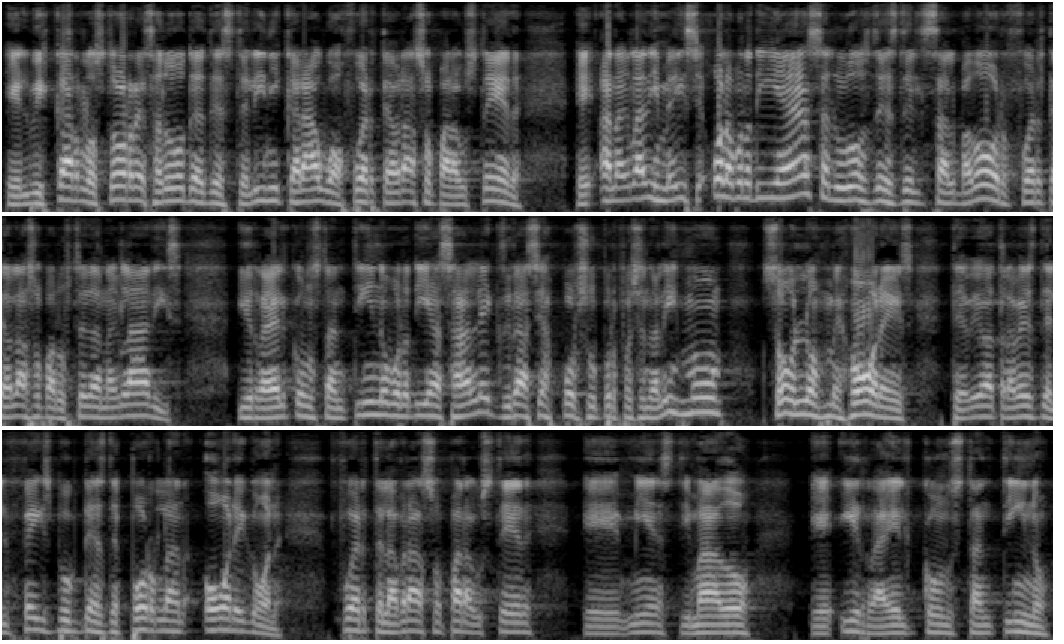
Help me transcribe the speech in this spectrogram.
Eh, Luis Carlos Torres, saludos desde Estelín, Nicaragua. Fuerte abrazo para usted. Eh, Ana Gladys me dice, hola, buenos días. Saludos desde El Salvador. Fuerte abrazo para usted, Ana Gladys. Israel Constantino, buenos días, Alex. Gracias por su profesionalismo. Son los mejores. Te veo a través del Facebook desde Portland, Oregon. Fuerte el abrazo para usted, mi estimado Israel Constantino.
